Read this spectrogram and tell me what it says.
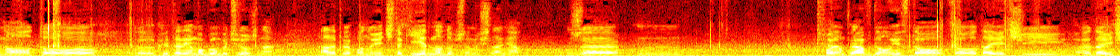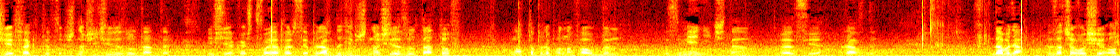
no to yy, kryteria mogą być różne, ale proponuję Ci takie jedno do przemyślenia, że mm, Twoją prawdą jest to, co daje ci, daje ci efekty, co przynosi Ci rezultaty. Jeśli jakaś Twoja wersja prawdy nie przynosi rezultatów, no to proponowałbym zmienić tę wersję prawdy. Dobra, zaczęło się, od,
